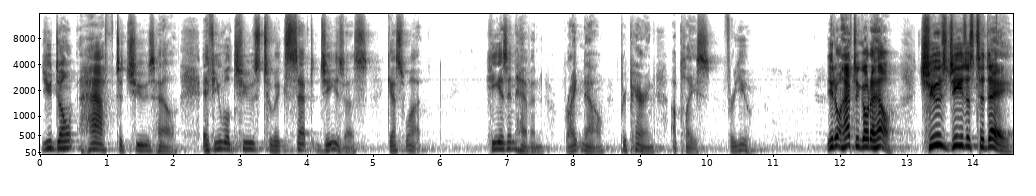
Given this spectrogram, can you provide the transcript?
You don't have to choose hell. If you will choose to accept Jesus, guess what? He is in heaven right now preparing a place for you. You don't have to go to hell. Choose Jesus today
